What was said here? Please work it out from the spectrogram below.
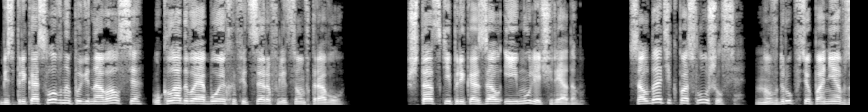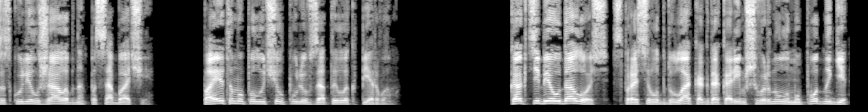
беспрекословно повиновался, укладывая обоих офицеров лицом в траву. Штатский приказал и ему лечь рядом. Солдатик послушался, но вдруг все поняв, заскулил жалобно, по собачьи. Поэтому получил пулю в затылок первым. «Как тебе удалось?» — спросил Абдулла, когда Карим швырнул ему под ноги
